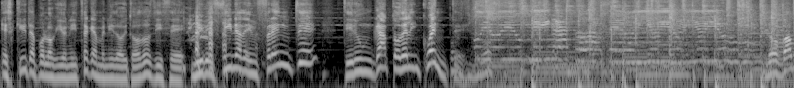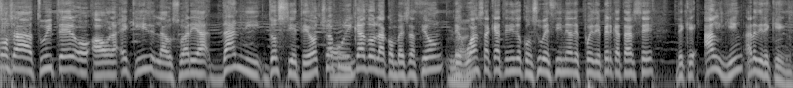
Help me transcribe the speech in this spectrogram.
escrita por los guionistas que han venido hoy todos dice, mi vecina de enfrente tiene un gato delincuente. Nos vamos a Twitter o ahora X, la usuaria Dani278 ha publicado la conversación de WhatsApp que ha tenido con su vecina después de percatarse de que alguien, ahora diré quién,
